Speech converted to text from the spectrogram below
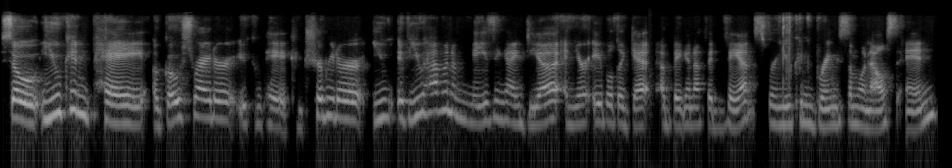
So you can pay a ghostwriter, you can pay a contributor. You if you have an amazing idea and you're able to get a big enough advance where you can bring someone else in.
